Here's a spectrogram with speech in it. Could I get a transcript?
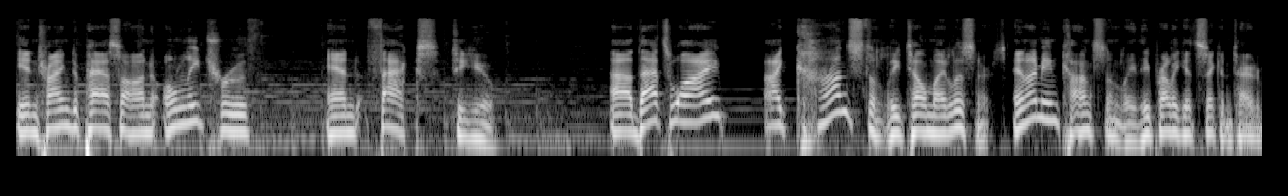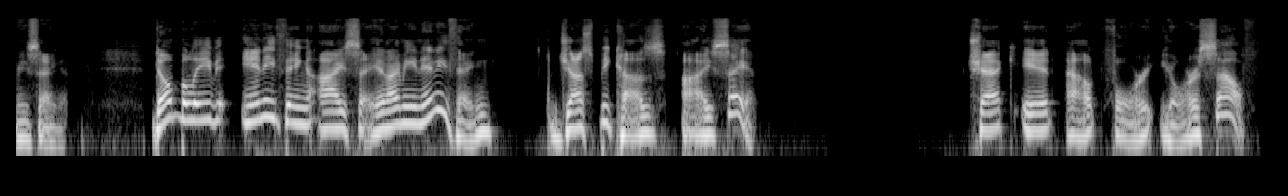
in trying to pass on only truth and facts to you. Uh, that's why I constantly tell my listeners, and I mean constantly, they probably get sick and tired of me saying it. Don't believe anything I say, and I mean anything just because I say it. Check it out for yourself.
